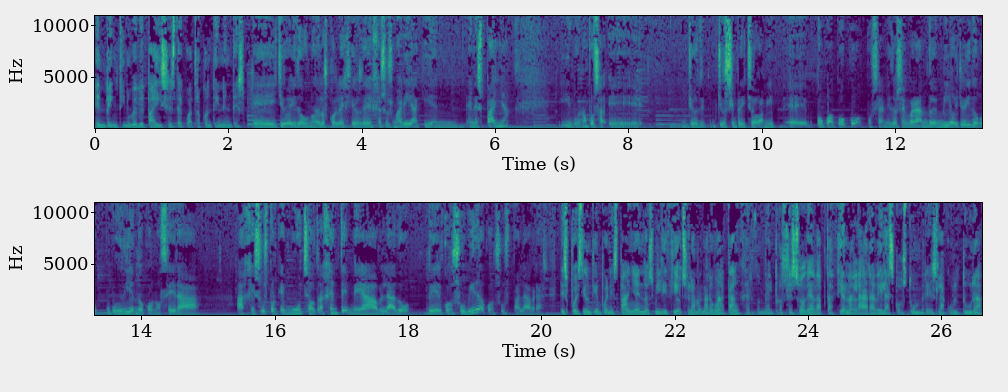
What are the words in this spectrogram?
en 29 países de cuatro continentes. Eh, yo he ido a uno de los colegios de Jesús María aquí en, en España y bueno, pues eh, yo, yo, siempre he dicho, a mí eh, poco a poco pues se han ido sembrando en mí o yo he ido pudiendo conocer a, a Jesús porque mucha otra gente me ha hablado de él con su vida o con sus palabras. Después de un tiempo en España, en 2018 la mandaron a Tánger, donde el proceso de adaptación al árabe, las costumbres, la cultura,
